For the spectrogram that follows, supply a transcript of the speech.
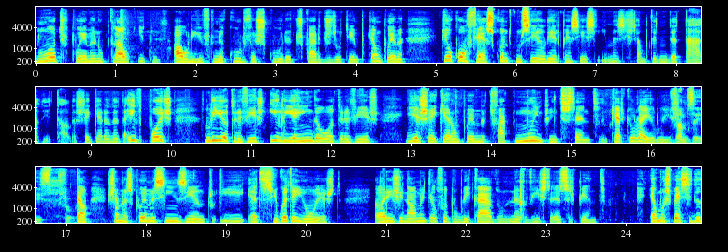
num outro poema, no que dá o título ao livro, Na Curva Escura dos Cardos do Tempo, que é um poema que eu confesso, quando comecei a ler, pensei assim, mas isto é um bocadinho datado e tal, achei que era datado. E depois li outra vez e li ainda outra vez e achei que era um poema de facto muito interessante. Quer que eu leia, Luís? Vamos a isso, por favor. Então, chama-se Poema Cinzento e é de 51 este. Originalmente ele foi publicado na revista A Serpente. É uma espécie de,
